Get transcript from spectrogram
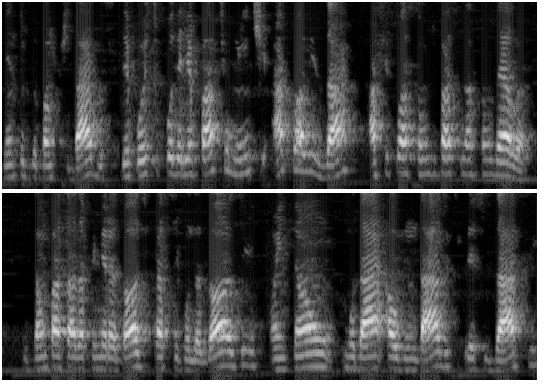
dentro do banco de dados, depois tu poderia facilmente atualizar a situação de vacinação dela. Então, passar da primeira dose para a segunda dose, ou então mudar algum dado que precisasse,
